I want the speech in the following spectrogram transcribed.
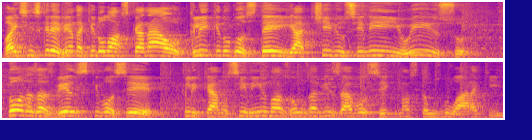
Vai se inscrevendo aqui no nosso canal, clique no gostei, ative o sininho, isso. Todas as vezes que você clicar no sininho, nós vamos avisar você que nós estamos no ar aqui,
